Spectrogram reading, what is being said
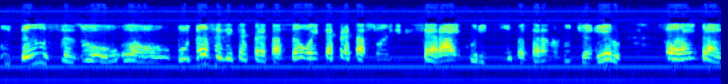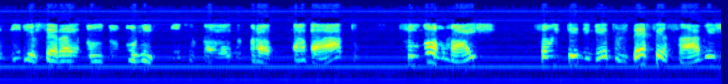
mudanças ou, ou, mudanças de interpretação ou interpretações de que será em Curitiba, será no Rio de Janeiro, será em Brasília será no, no, no Recife para cada ato, são normais, são entendimentos defensáveis,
